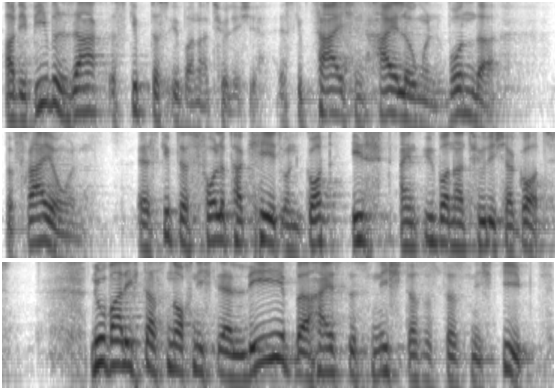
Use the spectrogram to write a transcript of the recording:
Aber die Bibel sagt, es gibt das Übernatürliche. Es gibt Zeichen, Heilungen, Wunder, Befreiungen. Es gibt das volle Paket und Gott ist ein übernatürlicher Gott. Nur weil ich das noch nicht erlebe, heißt es nicht, dass es das nicht gibt.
